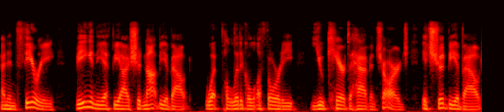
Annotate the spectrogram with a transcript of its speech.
And in theory, being in the FBI should not be about what political authority you care to have in charge. It should be about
